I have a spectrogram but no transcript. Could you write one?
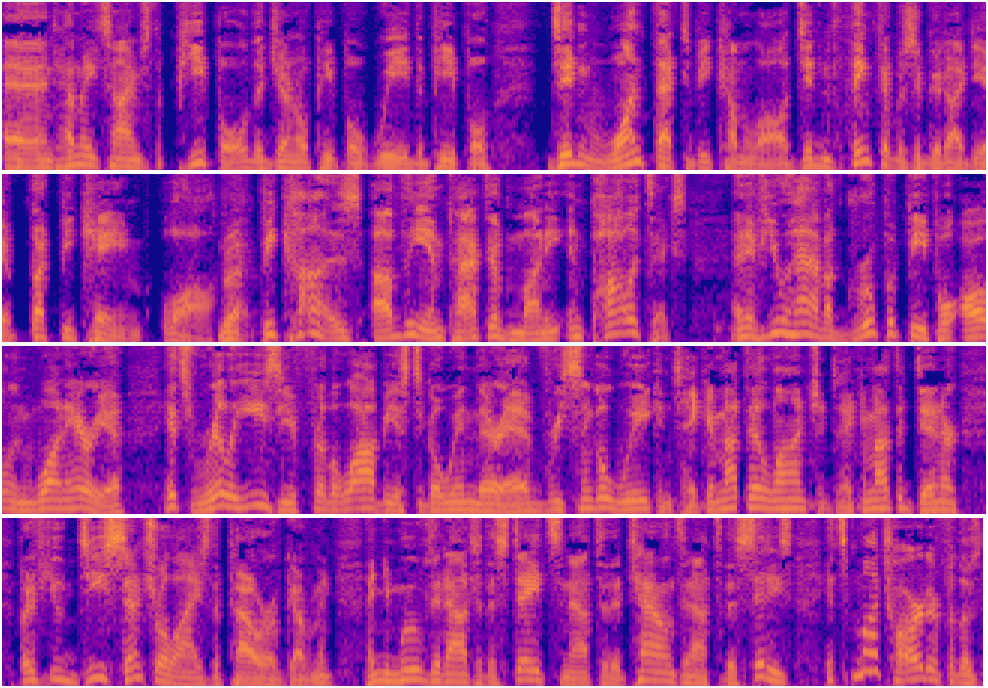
and how many times the people, the general people, we, the people, didn't want that to become law, didn't think that was a good idea, but became law. Right. Because of the impact of money in politics. And if you have a group of people all in one area, it's really easy for the lobbyists to go in there every single week and take them out to lunch and take them out to dinner. But if you decentralize the power of government and you moved it out to the states and out to the towns and out to the cities, it's much harder for those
